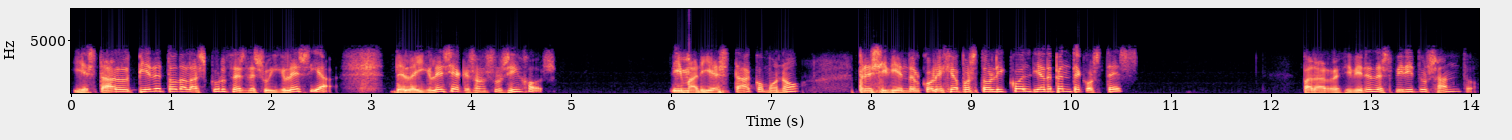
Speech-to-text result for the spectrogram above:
Y está al pie de todas las cruces de su iglesia, de la iglesia que son sus hijos. Y María está, como no, presidiendo el colegio apostólico el día de Pentecostés para recibir el Espíritu Santo.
